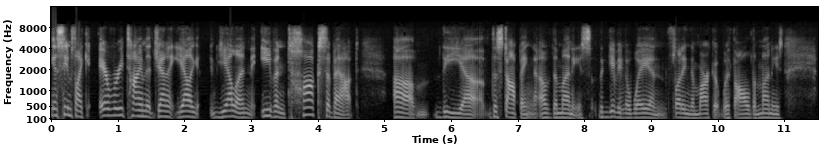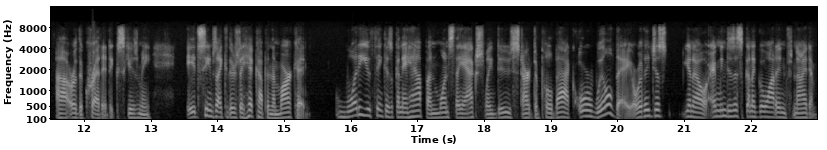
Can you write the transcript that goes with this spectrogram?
It seems like every time that Janet Yellen even talks about um, the uh, the stopping of the monies, the giving away and flooding the market with all the monies, uh, or the credit, excuse me, it seems like there's a hiccup in the market. What do you think is going to happen once they actually do start to pull back, or will they, or they just, you know, I mean, is this going to go out infinitum?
